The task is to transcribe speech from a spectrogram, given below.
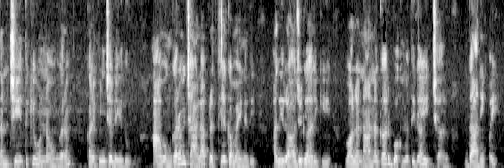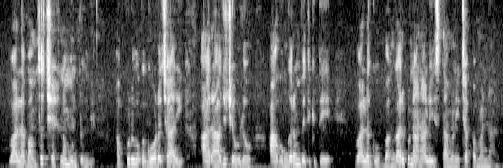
తన చేతికి ఉన్న ఉంగరం కనిపించలేదు. ఆ ఉంగరం చాలా ప్రత్యేకమైనది. అది రాజుగారికి వాళ్ళ నాన్నగారు బహుమతిగా ఇచ్చారు. దానిపై వాళ్ళ వంశ చిహ్నం ఉంటుంది. అప్పుడు ఒక గూఢచారి ఆ రాజు చెవిలో ఆ ఉంగరం వెతికితే వాళ్ళకు బంగారపు నాణాలు ఇస్తామని చెప్పమన్నారు.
